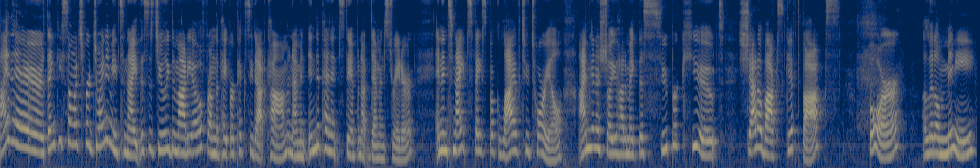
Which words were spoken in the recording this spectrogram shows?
Hi there! Thank you so much for joining me tonight. This is Julie DiMatteo from thepaperpixie.com, and I'm an independent Stampin' Up! demonstrator. And in tonight's Facebook Live tutorial, I'm going to show you how to make this super cute shadow box gift box for a little mini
